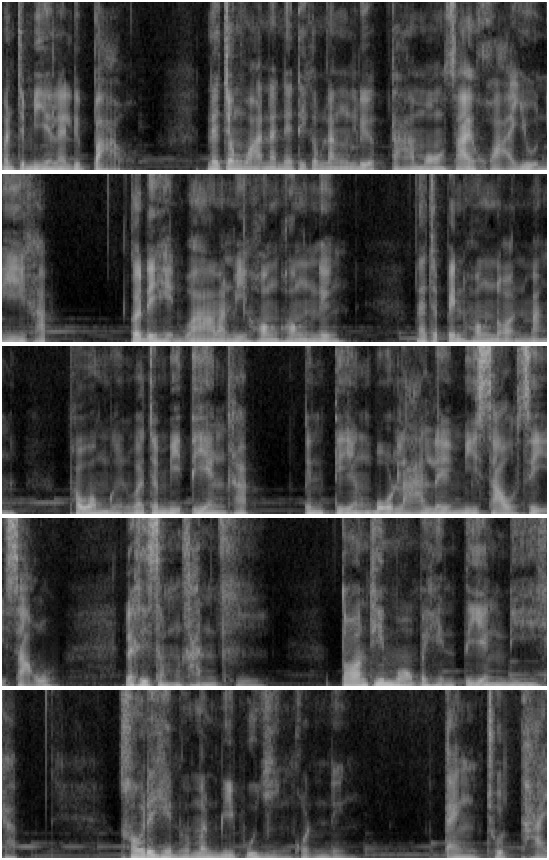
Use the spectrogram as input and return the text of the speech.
มันจะมีอะไรหรือเปล่า ในจังหวะนั้นเนี่ยที่กำลังเหลือบตามองซ้ายขวาอยู่นี้ครับ ก็ได้เห็นว่ามันมีห้องห้องหนึ่งน่าจะเป็นห้องนอนมั้ง เพราะว่าเหมือนว่าจะมีเตียงครับ เป็นเตียงโบราณเลยมีเสาสี่เสา และที่สำคัญคือ ตอนที่มองไปเห็นเตียงนี้ครับ เขาได้เห็นว่ามันมีผู้หญิงคนหนึ่งแต่งชุดไทย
